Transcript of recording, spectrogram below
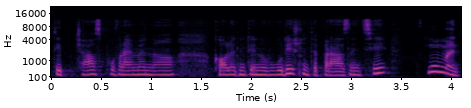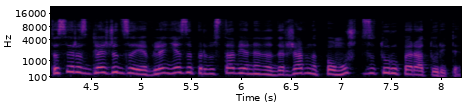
тип час по време на коледните и новогодишните празници. В момента се разглеждат заявления за предоставяне на държавна помощ за туроператорите.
